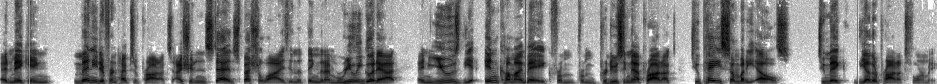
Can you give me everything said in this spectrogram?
at making many different types of products, I should instead specialize in the thing that I'm really good at and use the income I make from, from producing that product to pay somebody else to make the other products for me.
